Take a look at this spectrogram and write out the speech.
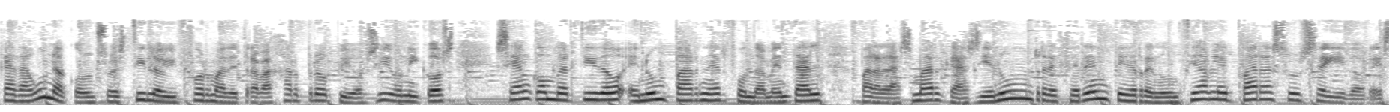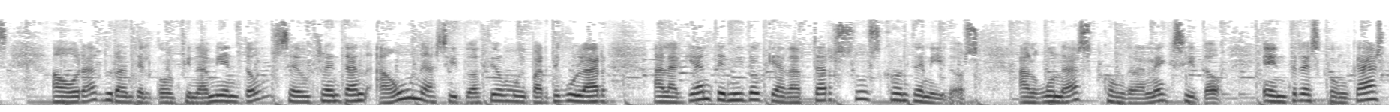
Cada una con su estilo y forma de trabajar propios y únicos, se han convertido en un partner fundamental para las marcas y en un referente irrenunciable para sus seguidores. Ahora, durante el confinamiento, se enfrentan a una situación muy particular a la que han tenido que adaptar sus contenidos, algunas con gran éxito. En 3Concast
